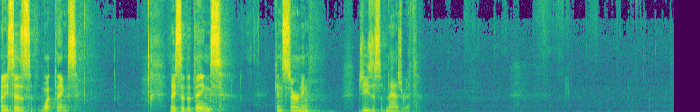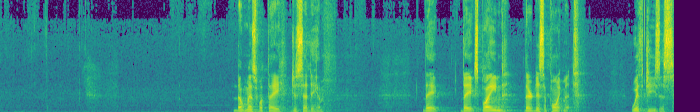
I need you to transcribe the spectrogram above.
And he says, What things? They said, The things concerning Jesus of Nazareth. Don't miss what they just said to him. They, they explained their disappointment with Jesus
